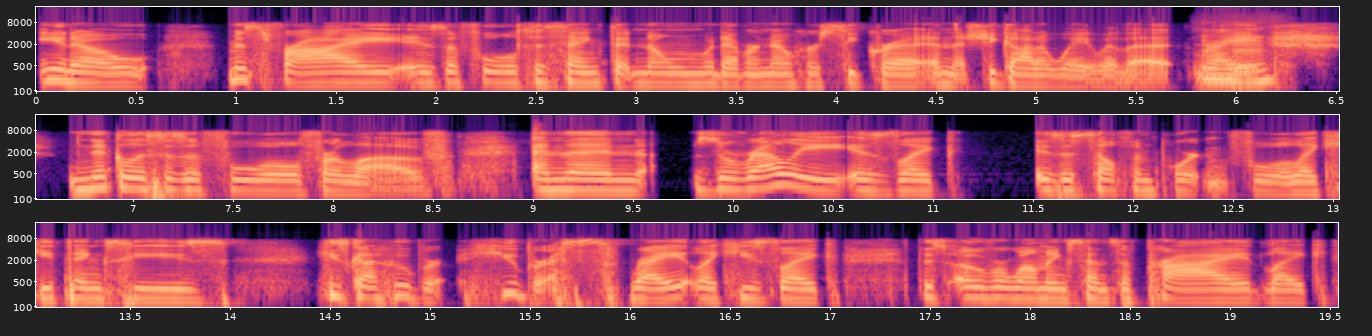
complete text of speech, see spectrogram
you know, Miss Fry is a fool to think that no one would ever know her secret and that she got away with it, right? Mm-hmm. Nicholas is a fool for love. And then Zorelli is like is a self-important fool. Like he thinks he's he's got hubris, hubris, right? Like he's like this overwhelming sense of pride. Like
